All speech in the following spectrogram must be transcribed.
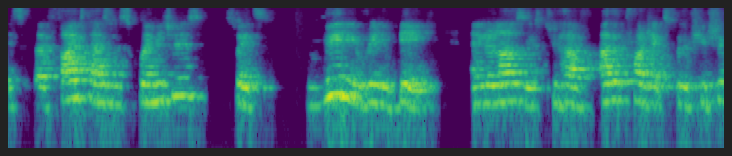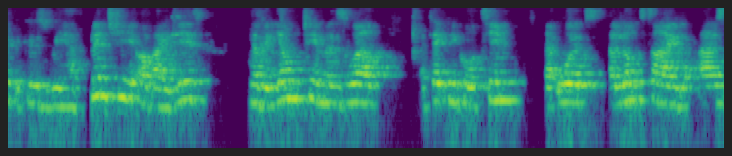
It's uh, 5,000 square meters, so it's really, really big. And it allows us to have other projects for the future because we have plenty of ideas. We have a young team as well, a technical team that works alongside us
